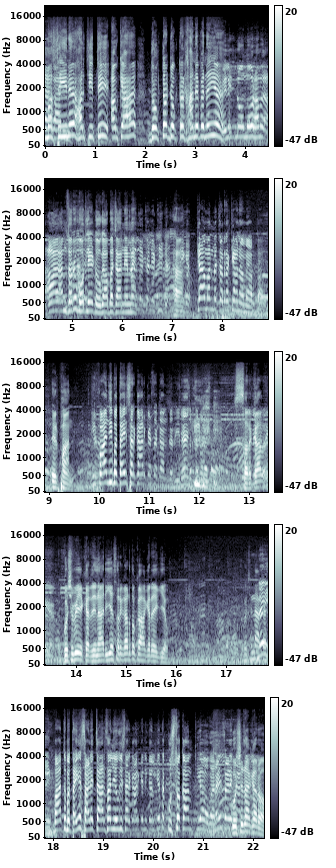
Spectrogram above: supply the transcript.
मशीनें हर चीज़ थी। अब क्या है? डॉक्टर डॉक्टर खाने पे नहीं है। नो मोर हम हम ज़रूर बहुत लेट हो गया बचाने में। चलिए ठीक है है। क्या मन में चल रहा क्या नाम है आपका? इरफान। इरफान जी बताइए सरकार कैसा काम कर रही है? सबसे बड़ा सवाल। सरकार कुछ भी कर ना रही है सरकार तो कहा करेगी अब? कुछ ना नहीं एक बात तो बताइए साढ़े चार साल योगी सरकार के निकल के तो कुछ तो काम किया होगा ना कुछ ना करो।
